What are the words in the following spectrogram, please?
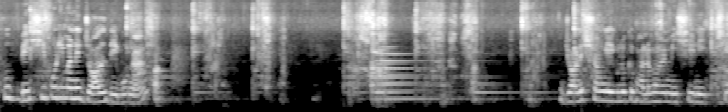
খুব বেশি পরিমাণে জল দেব না। জলের সঙ্গে এগুলোকে ভালোভাবে মিশিয়ে নিচ্ছি।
